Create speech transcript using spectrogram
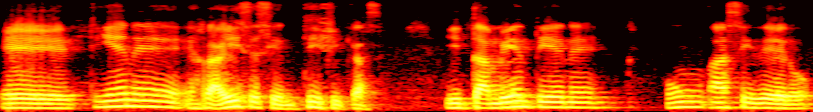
eh, tiene raíces científicas y también tiene un asidero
